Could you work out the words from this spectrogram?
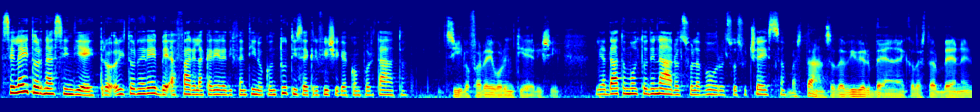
se lei tornasse indietro, ritornerebbe a fare la carriera di Fantino con tutti i sacrifici che ha comportato? Sì, lo farei volentieri, sì. Le ha dato molto denaro il suo lavoro, il suo successo? Abbastanza da vivere bene, ecco, da star bene,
